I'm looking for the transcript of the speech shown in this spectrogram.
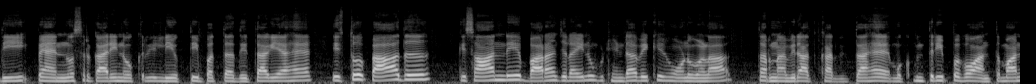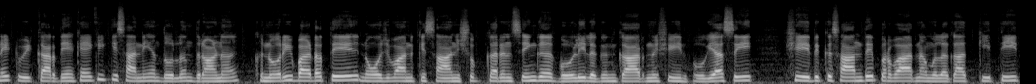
ਦੀ ਭੈਣ ਨੂੰ ਸਰਕਾਰੀ ਨੌਕਰੀ ਨਿਯੁਕਤੀ ਪੱਤਰ ਦਿੱਤਾ ਗਿਆ ਹੈ। ਇਸ ਤੋਂ ਬਾਅਦ ਕਿਸਾਨ ਨੇ 12 ਜੁਲਾਈ ਨੂੰ ਬਠਿੰਡਾ ਵਿਖੇ ਹੋਣ ਵਾਲਾ ਧਰਨਾ ਵੀ ਕਰ ਦਿੱਤਾ ਹੈ। ਮੁੱਖ ਮੰਤਰੀ ਭਗਵੰਤ ਮਾਨ ਨੇ ਟਵੀਟ ਕਰਦਿਆਂ ਕਿਹਾ ਕਿ ਕਿਸਾਨੀ ਅੰਦੋਲਨ ਦੌਰਾਨ ਖਨੋਰੀ ਬਾਰਡਰ ਤੇ ਨੌਜਵਾਨ ਕਿਸਾਨ ਸ਼ੁਭਕਰਨ ਸਿੰਘ ਗੋਲੀ ਲੱਗਣ ਕਾਰਨ ਸ਼ਹੀਦ ਹੋ ਗਿਆ ਸੀ। ਸ਼ਹੀਦ ਕਿਸਾਨ ਦੇ ਪਰਿਵਾਰ ਨਾਲ ਮੁਲਾਕਾਤ ਕੀਤੀ।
